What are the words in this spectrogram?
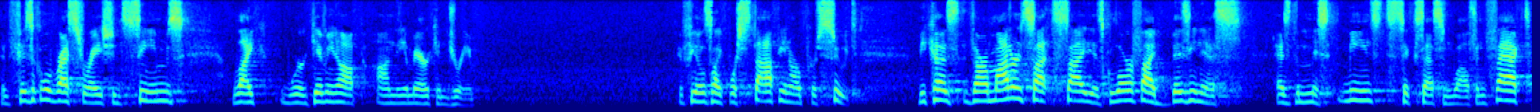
and physical restoration seems like we're giving up on the American dream. It feels like we're stopping our pursuit because our modern society has glorified busyness as the means to success and wealth. In fact,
